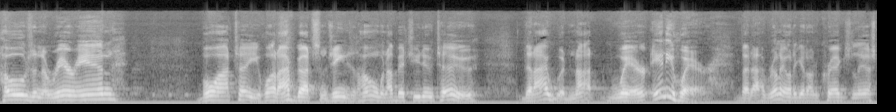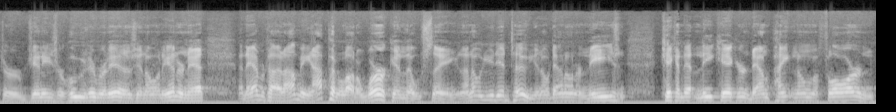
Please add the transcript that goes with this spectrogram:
holes in the rear end. Boy, I tell you what, I've got some jeans at home, and I bet you do too that I would not wear anywhere. But I really ought to get on Craigslist or Jenny's or whoever it is, you know, on the internet and advertise. I mean, I put a lot of work in those things. I know you did too, you know, down on her knees and kicking that knee kicker and down painting on the floor and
